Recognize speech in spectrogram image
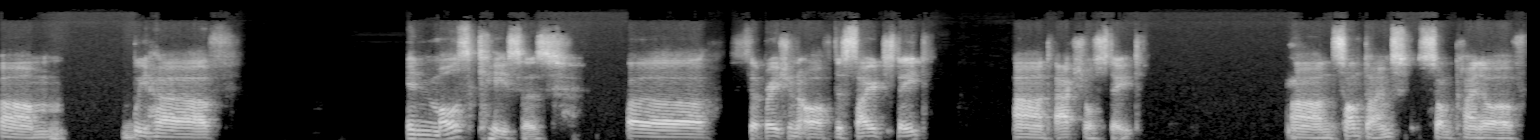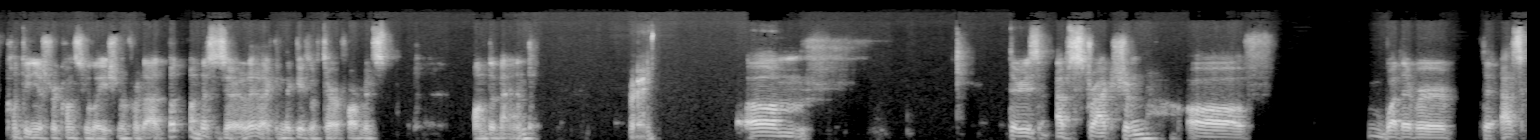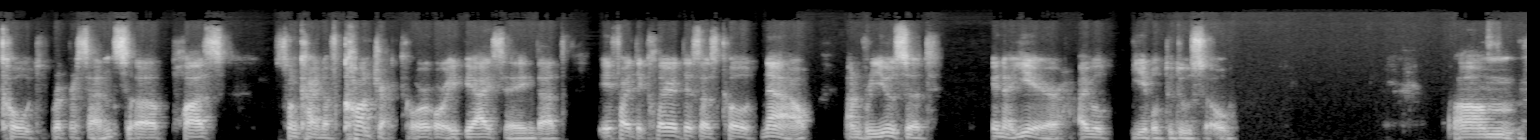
Um, we have, in most cases, a separation of desired state and actual state and sometimes some kind of continuous reconciliation for that, but not necessarily. Like in the case of Terraform, it's on demand. Right. Um, there is abstraction of whatever the as code represents, uh, plus some kind of contract or, or API saying that if I declare this as code now and reuse it in a year, I will be able to do so. Um,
